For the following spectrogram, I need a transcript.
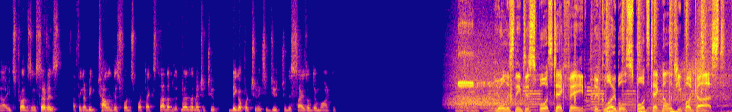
uh, its products and services, I think are big challenges for the sport tech startups. But as I mentioned to you, big opportunity due to the size of the market. You're listening to Sports Tech Feed, the global sports technology podcast.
